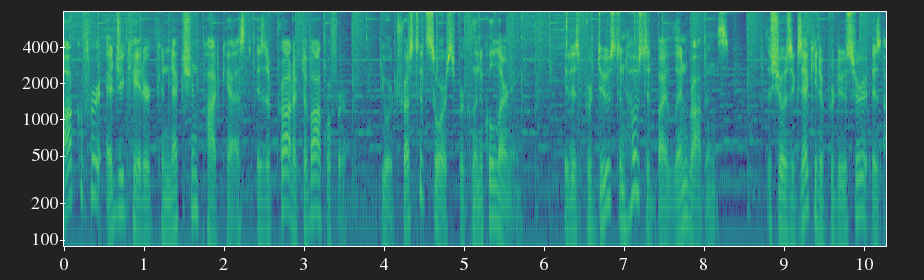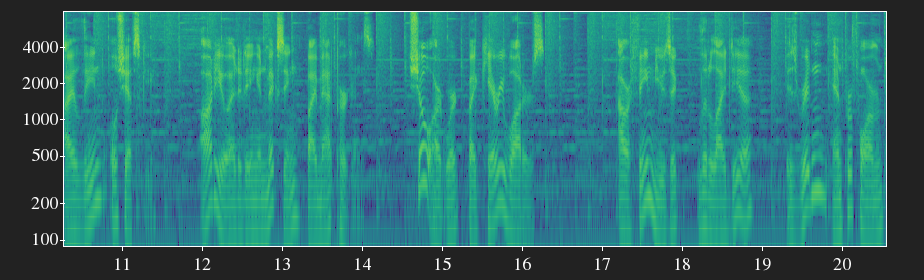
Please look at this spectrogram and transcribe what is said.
Aquifer Educator Connection podcast is a product of Aquifer, your trusted source for clinical learning. It is produced and hosted by Lynn Robbins. The show's executive producer is Eileen Olszewski. Audio editing and mixing by Matt Perkins. Show artwork by Carrie Waters. Our theme music, Little Idea, is written and performed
